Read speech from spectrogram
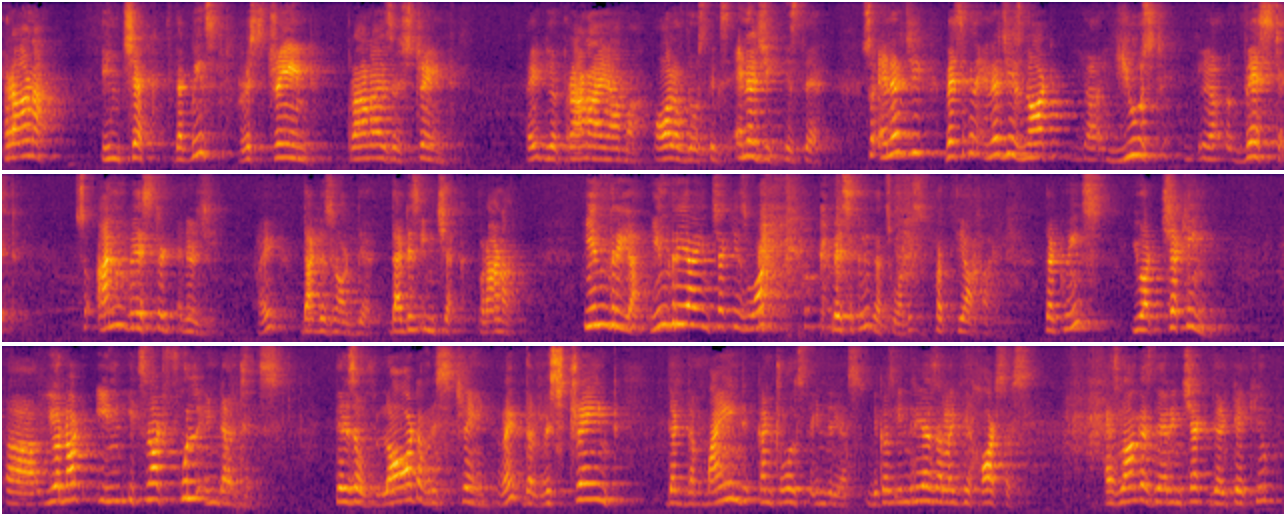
Prana in check. That means restrained. Prana is restrained right? Your pranayama, all of those things. Energy is there. So energy, basically, energy is not uh, used, uh, wasted. So unwasted energy, right? That is not there. That is in check. Prana. Indriya. Indriya in check is what? basically, that's what is pratyahara. That means you are checking. Uh, you are not in. It's not full indulgence. There is a lot of restraint, right? The restraint that the mind controls the indriyas because indriyas are like the horses. As long as they are in check, they'll take you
